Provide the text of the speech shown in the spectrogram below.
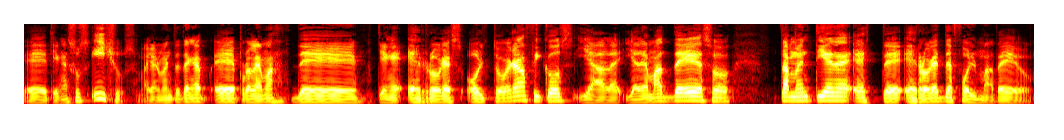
eh, tiene sus issues. Mayormente tiene eh, problemas de. tiene errores ortográficos y, además de eso, también tiene este, errores de formateo.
